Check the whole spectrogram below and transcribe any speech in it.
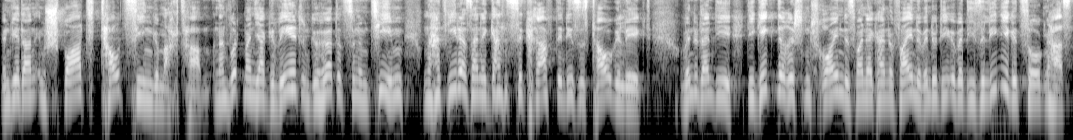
wenn wir dann im Sport Tauziehen gemacht haben. Und dann wurde man ja gewählt und gehörte zu einem Team und dann hat jeder seine ganze Kraft in dieses Tau gelegt. Und wenn du dann die, die gegnerischen Freunde, es waren ja keine Feinde, wenn du die über diese Linie gezogen hast,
